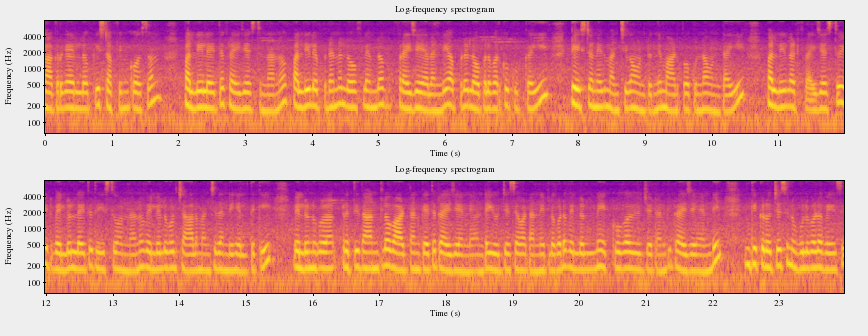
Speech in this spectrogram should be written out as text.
కాకరకాయల్లోకి స్టఫింగ్ కోసం పల్లీలు అయితే ఫ్రై చేస్తున్నాను. పల్లీలు పల్లీలు ఎప్పుడైనా లో ఫ్లేమ్లో ఫ్రై చేయాలండి. అప్పుడే లోపల వరకు కుక్ అయ్యి టేస్ట్ అనేది మంచిగా ఉంటుంది మాడిపోకుండా ఉంటాయి. పల్లీలు అటు ఫ్రై చేస్తూ ఇటు వెల్లుల్లి అయితే తీస్తూ ఉన్నాను. వెల్లుల్లి కూడా చాలా మంచిదండి హెల్త్కి. వెల్లుల్లి కూడా ప్రతి దాంట్లో వాడటానికి అయితే ట్రై చేయండి. అంటే యూజ్ చేసే వాటి అన్నింటిలో కూడా వెల్లుల్లిని ఎక్కువగా యూజ్ చేయడానికి ట్రై చేయండి. ఇంక ఇక్కడ వచ్చేసి నువ్వులు కూడా వేసి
